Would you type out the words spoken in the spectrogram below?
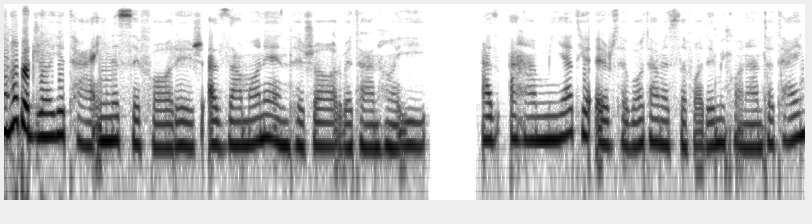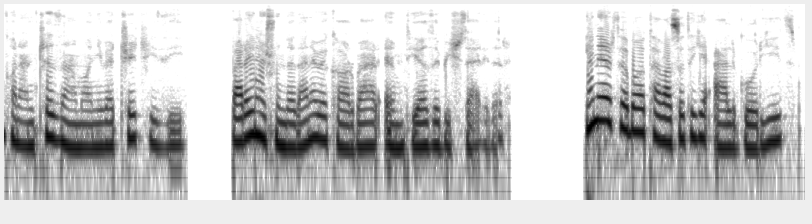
اونها به جای تعیین سفارش از زمان انتشار به تنهایی از اهمیت یا ارتباط هم استفاده می‌کنن تا تعیین کنن چه زمانی و چه چیزی برای نشون دادن به کاربر امتیاز بیشتری داره. این ارتباط توسط یک الگوریتم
